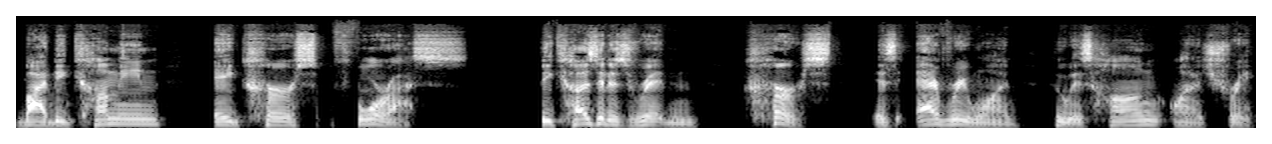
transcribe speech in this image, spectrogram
by becoming a curse for us. Because it is written, cursed is everyone who is hung on a tree.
